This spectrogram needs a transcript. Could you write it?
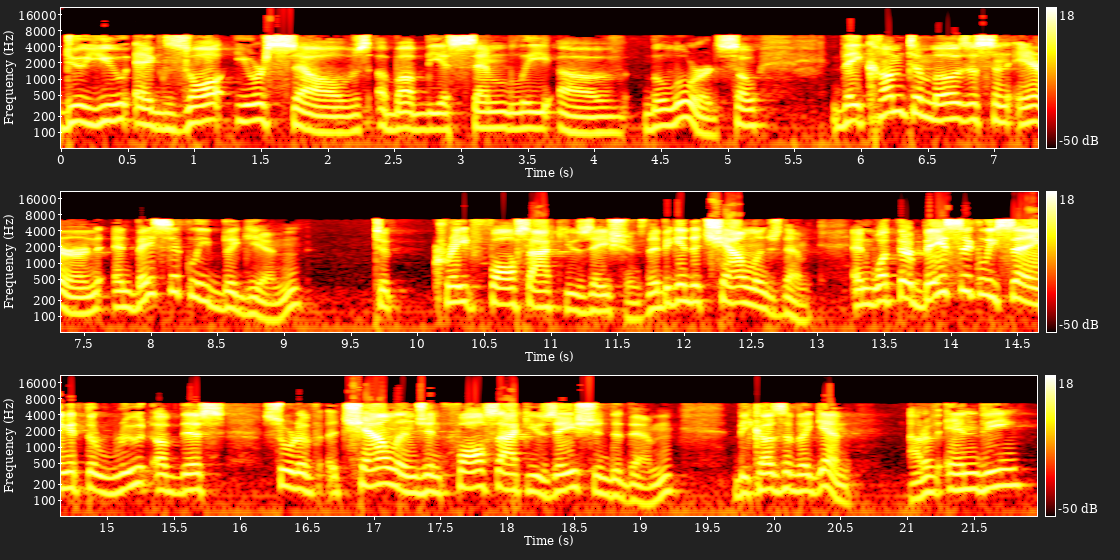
do you exalt yourselves above the assembly of the Lord? So they come to Moses and Aaron and basically begin create false accusations. They begin to challenge them. And what they're basically saying at the root of this sort of challenge and false accusation to them, because of, again, out of envy,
